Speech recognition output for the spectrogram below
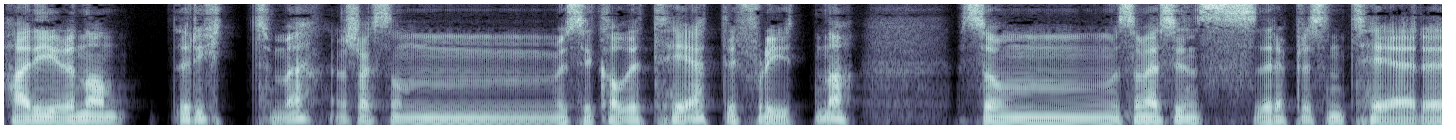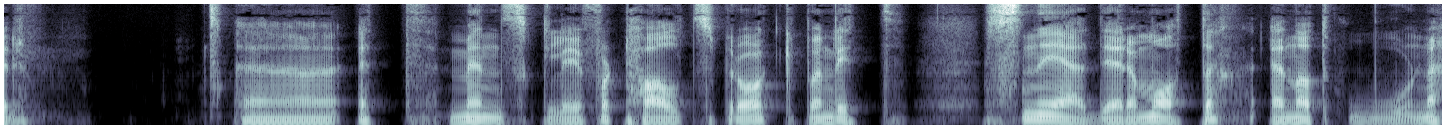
Her gir det en annen rytme, en slags sånn musikalitet i flyten, da, som, som jeg syns representerer uh, et menneskelig fortalt språk på en litt snedigere måte enn at ordene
